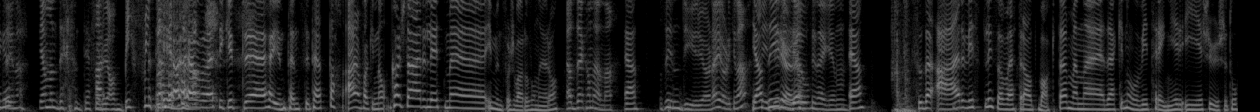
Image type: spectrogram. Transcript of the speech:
I guess. Ja, men det, det får du jo av en biff. Liksom. Ja, ja, men det er sikkert uh, høyintensitet, da. Kanskje det er litt med immunforsvar og sånn å gjøre òg. Ja, det kan hende. Ja. Og siden dyr gjør det, gjør det ikke det? Ja, Spiser dyr gjør de det. opp sin egen ja. Så det er visst liksom et eller annet bak det, men eh, det er ikke noe vi trenger i 2022.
